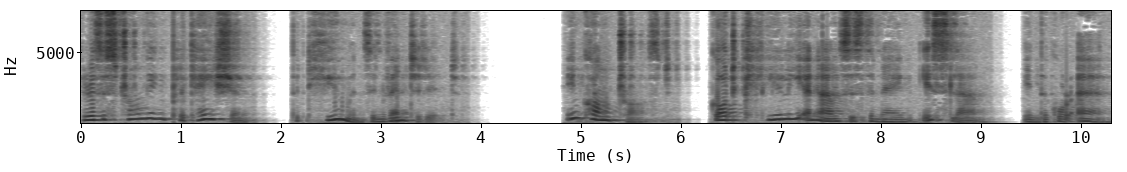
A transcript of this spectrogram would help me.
there is a strong implication that humans invented it. In contrast, God clearly announces the name Islam in the Quran.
